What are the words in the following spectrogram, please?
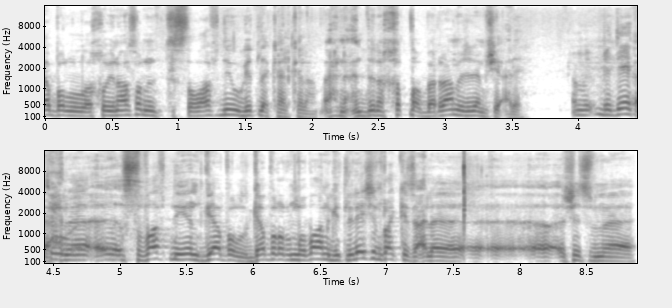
قبل أخوي ناصر أنت استضفتني وقلت لك هالكلام، إحنا عندنا خطة وبرنامج نمشي عليه. بديتوا إحنا استضفتني أنت قبل قبل رمضان قلت لي ليش مركز على آه، شو اسمه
